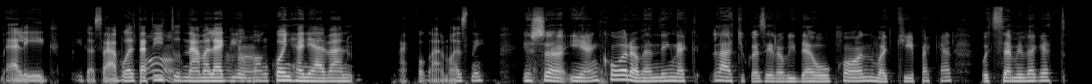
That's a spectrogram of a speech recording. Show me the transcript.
elég igazából, tehát ah, így tudnám a legjobban aha. konyhanyelven megfogalmazni. És uh, ilyenkor a vendégnek látjuk azért a videókon, vagy képeken, hogy szemüveget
